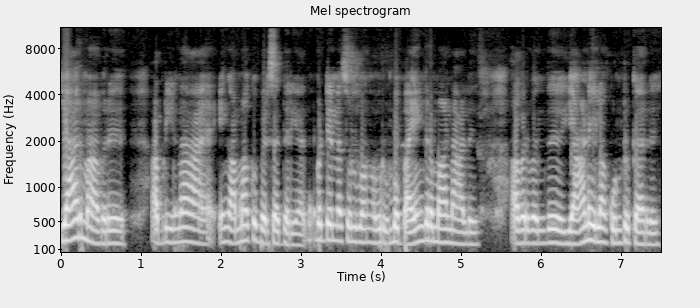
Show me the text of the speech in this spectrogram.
யாரும்மா அவர்? அப்படின்னா எங்கள் அம்மாவுக்கும் பெருசாக தெரியாது. பட் என்ன சொல்லுவாங்க? அவர் ரொம்ப பயங்கரமான ஆள். அவர் வந்து யானையெல்லாம் கொண்டிருக்காரு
